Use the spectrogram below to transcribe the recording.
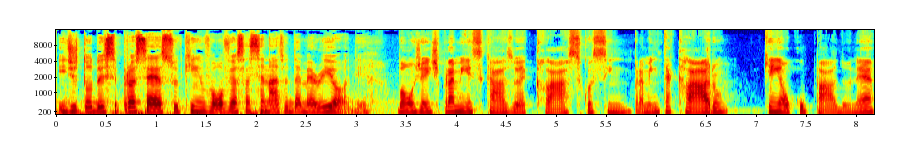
e de todo esse processo que envolve o assassinato da Mary Oder. Bom, gente, para mim esse caso é clássico, assim, para mim tá claro quem é o culpado, né?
